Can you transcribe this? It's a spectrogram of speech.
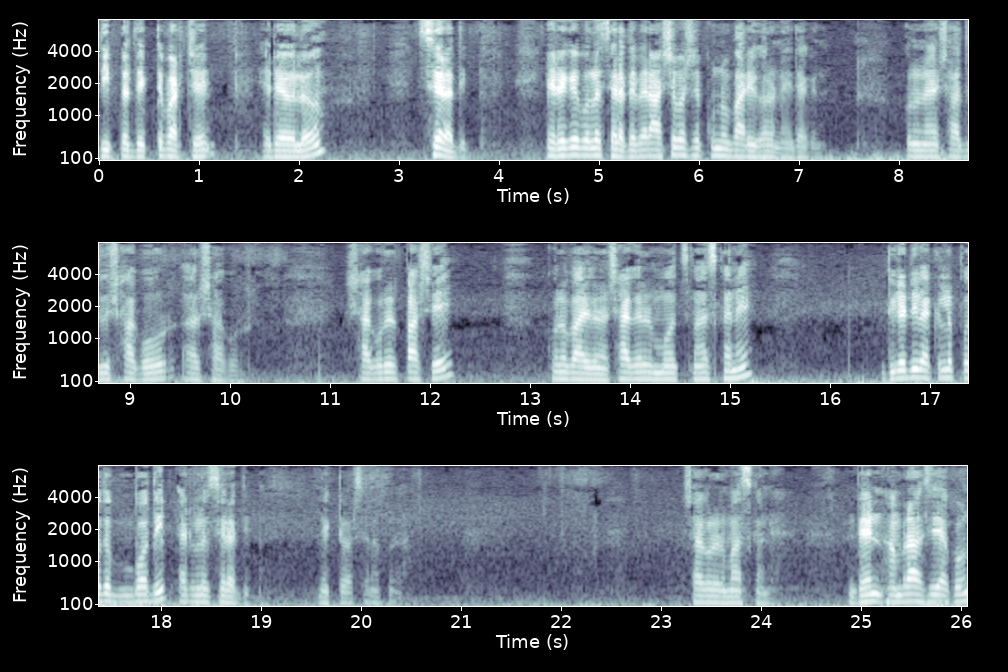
দ্বীপটা দেখতে পাচ্ছেন এটা হলো সেরা দ্বীপ। এটাকে বলে সেরা দ্বীপ। এর আশেপাশে কোনো বাড়ি ঘর নাই, দেখেন। কোনো নাই, সাধু সাগর আর সাগর। সাগরের পাশে কোনো বাড়ি ঘর নেই। সাগরের মাঝখানে দুইটা দ্বীপ, একটা হলো বদ্বীপ, একটা হলো সেরা দ্বীপ। দেখতে পাচ্ছেন আপনারা? সাগরের মাঝখানে। দেন আমরা আছি এখন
